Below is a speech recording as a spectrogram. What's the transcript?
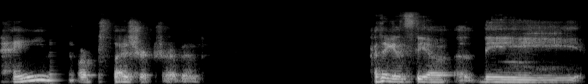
pain or pleasure driven? I think it's the uh, the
